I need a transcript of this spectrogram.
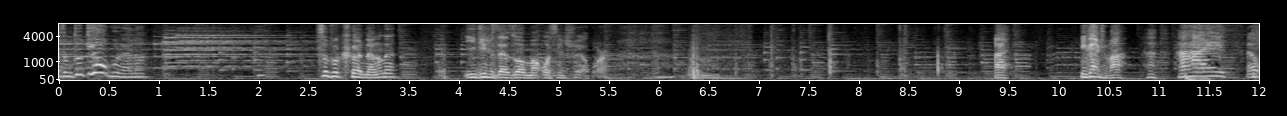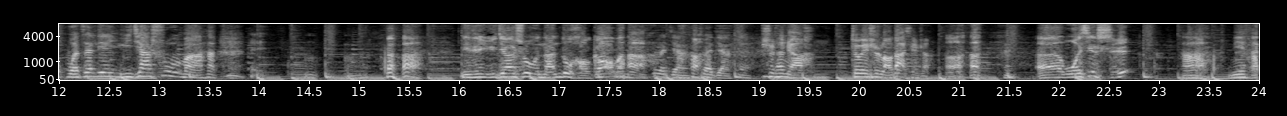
怎么都调过来了？怎么可能呢？一定是在做梦。我先睡会儿。哎，你干什么？嗨，我在练瑜伽术嘛。哈哈，你的瑜伽术难度好高嘛。再讲，讲。石团长，这位是老大先生啊。呃，我姓石啊。你好，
